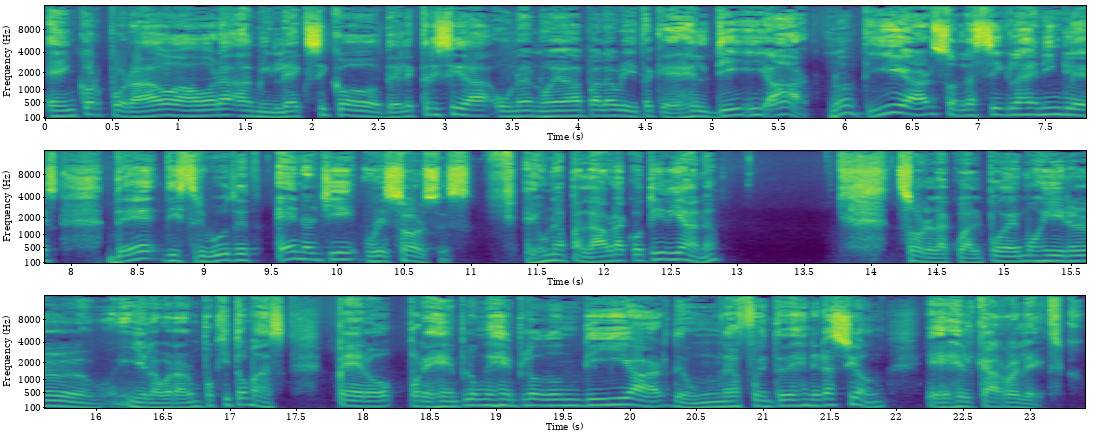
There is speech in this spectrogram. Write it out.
he incorporado ahora a mi léxico de electricidad una nueva palabrita que es el DER, ¿no? DER son las siglas en inglés de Distributed Energy Resources. Es una palabra cotidiana sobre la cual podemos ir y elaborar un poquito más. Pero, por ejemplo, un ejemplo de un DER, de una fuente de generación, es el carro eléctrico.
